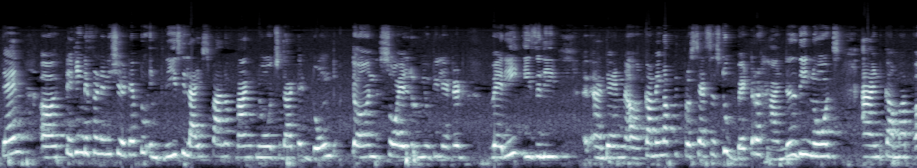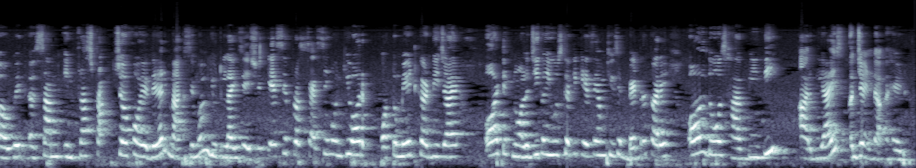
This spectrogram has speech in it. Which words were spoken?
Then uh, taking different initiative to increase the lifespan of bank notes so that they don't turn soiled or mutilated very easily and then uh, coming up with processes to better handle the nodes and come up uh, with uh, some infrastructure for their maximum utilization कैसे processing उनकी और automate कर दी जाए और technology का use करके कैसे हम चीज़ें बेटर करें all those have been the R B eyes agenda ahead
